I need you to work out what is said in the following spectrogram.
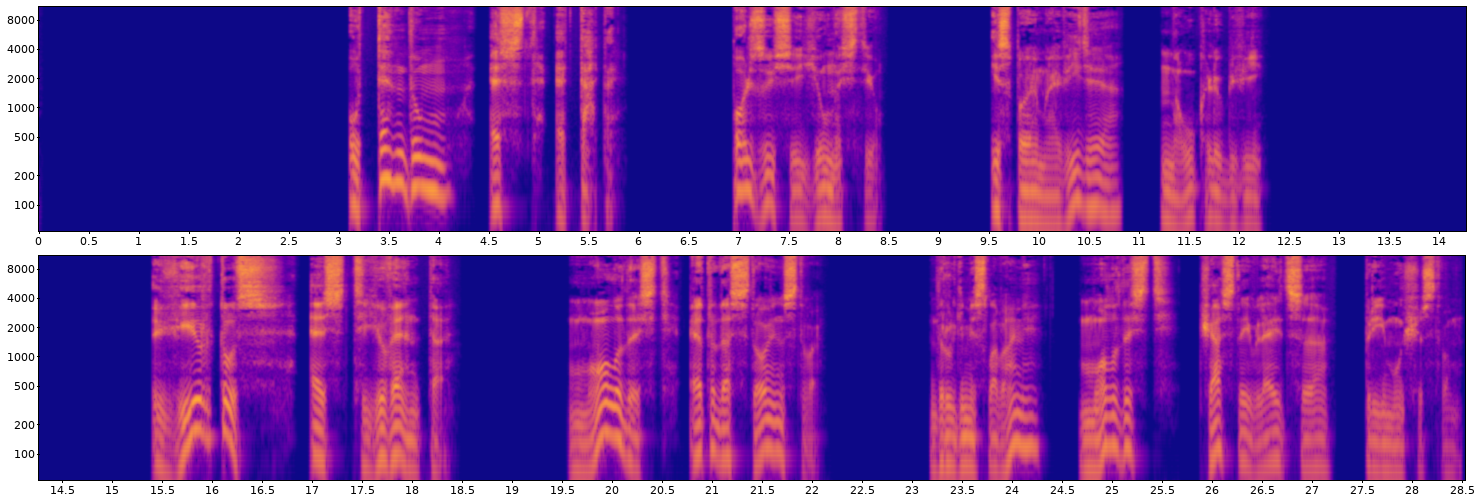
Утендум эст этате. Пользуйся юностью. Из поэмы Овидия «Наука любви». Виртус эст ювента. Молодость — это достоинство. Другими словами, молодость часто является преимуществом.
